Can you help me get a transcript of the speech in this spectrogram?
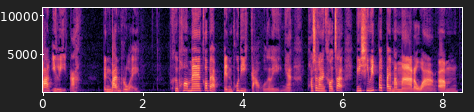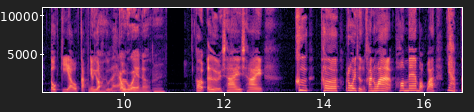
บ้าน elite นะ เป็นบ้านรวย คือพ่อแม่ก็แบบเป็นผู้ดีเก่าอะไรอย่างเงี้ย เพราะฉะนั้นเขาจะมีชีวิตไปไปๆมาๆระหว่างอืมโตเกียวกับนิวยอร์กอยู่แล้วก็รวยอะเนอะอืมก็เออใช่ใช่ คือเธอรวยถึงขั้นว่า พ่อแม่บอกว่าอย่าไป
